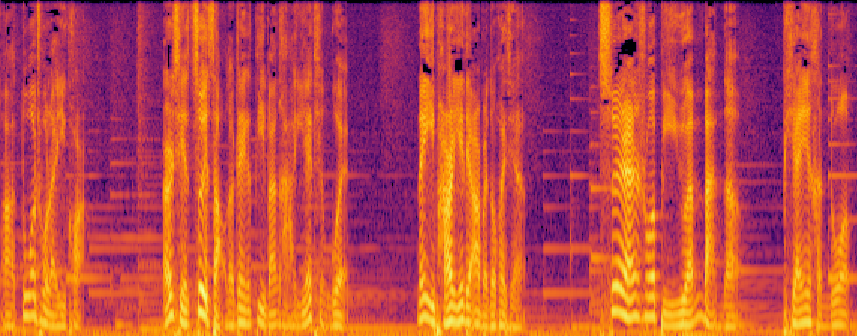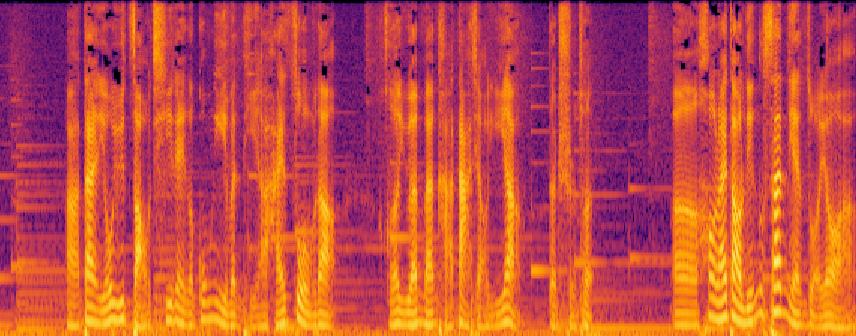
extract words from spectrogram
啊多出来一块儿，而且最早的这个地板卡也挺贵，那一盘也得二百多块钱，虽然说比原版的便宜很多。啊，但由于早期这个工艺问题啊，还做不到和原版卡大小一样的尺寸。呃，后来到零三年左右啊，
